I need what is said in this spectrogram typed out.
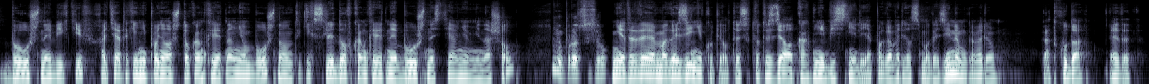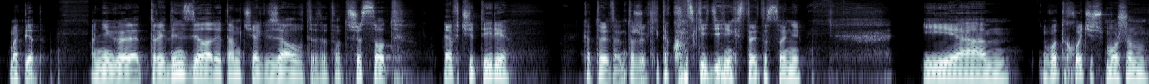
бэушный объектив. Хотя я так и не понял, что конкретно в нем бэушно. Он таких следов конкретной бэушности я в нем не нашел. Ну, просто с рук. Нет, это я в магазине купил. То есть кто-то сделал, как мне объяснили. Я поговорил с магазином, говорю, откуда этот мопед? Они говорят, трейдинг сделали, там человек взял вот этот вот 600 F4, который там тоже какие-то конские денег стоит у Sony. И э, вот хочешь, можем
